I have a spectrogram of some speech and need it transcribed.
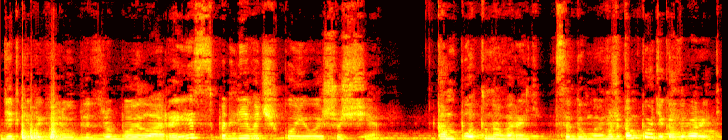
Дітки таке люблять. Зробила рис з підлівочкою і що ще? Компоту наварить. Це думаю, може компотіка заварить.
